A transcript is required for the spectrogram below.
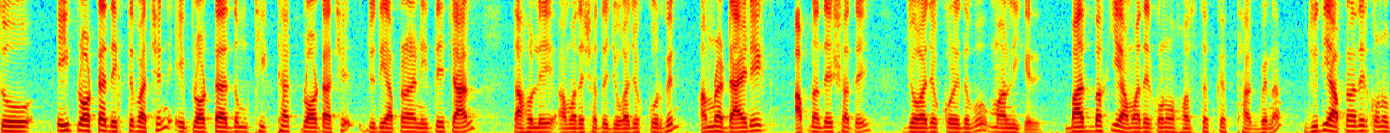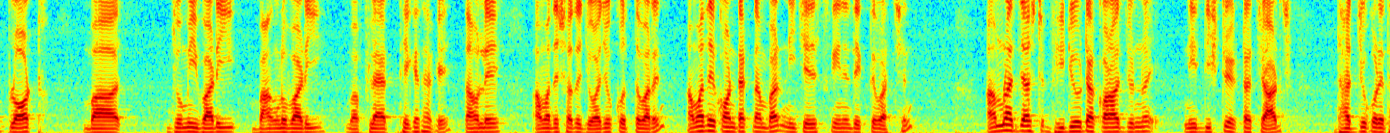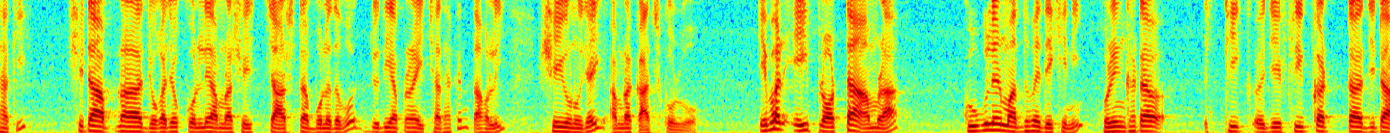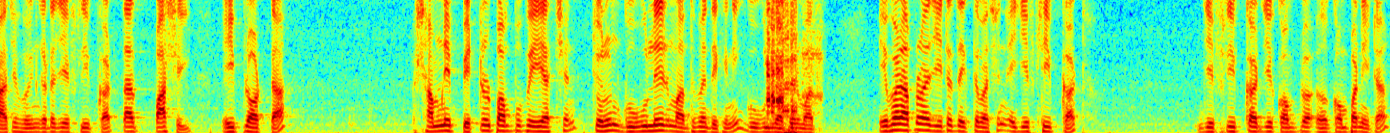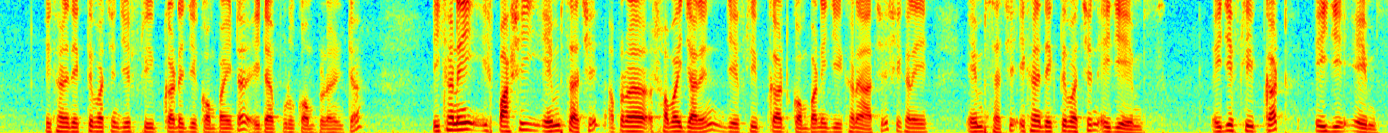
তো এই প্লটটা দেখতে পাচ্ছেন, এই প্লটটা একদম ঠিকঠাক প্লট আছে। যদি আপনারা নিতে চান, তাহলে আমাদের সাথে যোগাযোগ করবেন। আমরা ডাইরেক্ট আপনাদের সাথে যোগাযোগ করে দেব মালিকের। বাদ বাকি আমাদের কোনো হস্তক্ষেপ থাকবে না। যদি আপনাদের কোনো প্লট বা জমি বাড়ি, বাংলো বাড়ি বা ফ্ল্যাট থেকে থাকে, তাহলে আমাদের সাথে যোগাযোগ করতে পারেন। আমাদের কন্ট্যাক্ট নাম্বার নিচে স্ক্রিনে দেখতে পাচ্ছেন। আমরা জাস্ট ভিডিওটা করার জন্য নির্দিষ্ট একটা চার্জ ধার্য করে থাকি। সেটা আপনারা যোগাযোগ করলে আমরা সেই চার্জটা বলে দেবো। যদি আপনারা ইচ্ছা থাকেন তাহলেই সেই অনুযায়ী আমরা কাজ করব। এবার এই প্লটটা আমরা গুগলের মাধ্যমে দেখিনি। হরিণঘাটা ঠিক যে ফ্লিপকার্টটা যেটা আছে, হরিণঘাটা যে ফ্লিপকার্ট, তার পাশেই এই প্লটটা। সামনে পেট্রোল পাম্পও পেয়ে যাচ্ছেন। চলুন গুগলের মাধ্যমে দেখে নিই, গুগল ম্যাপের মাধ্যমে। এবার আপনারা যেটা দেখতে পাচ্ছেন, এই যে ফ্লিপকার্ট যে ফ্লিপকার্ট যে কম্প- কোম্পানিটা এখানে দেখতে পাচ্ছেন যে ফ্লিপকার্টের যে কোম্পানিটা, এটা পুরো কোম্পানিটা। এখানেই পাশেই এমস আছে। আপনারা সবাই জানেন যে ফ্লিপকার্ট কোম্পানি যেখানে আছে, সেখানে এমস আছে। এখানে দেখতে পাচ্ছেন এই যে এমস এই যে ফ্লিপকার্ট, এই যে AIIMS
